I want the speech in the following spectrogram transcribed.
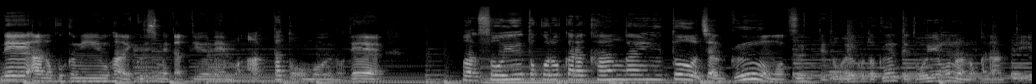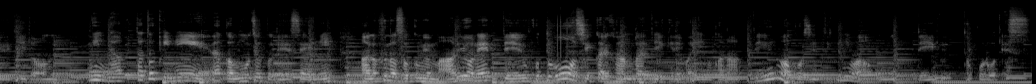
であの国民をかなり苦しめたっていう面もあったと思うのでまあ、そういうところから考えるとじゃあ軍を持つってどういうこと？軍ってどういうものなのかなっていう議論になった時になんかもうちょっと冷静にあの負の側面もあるよねっていうことをしっかり考えていければいいのかなっていうのは個人的には思っているところです。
